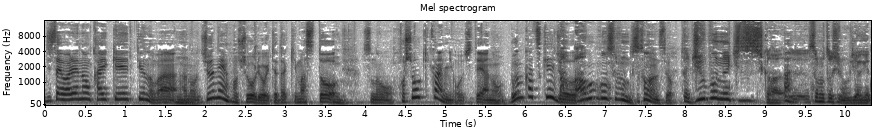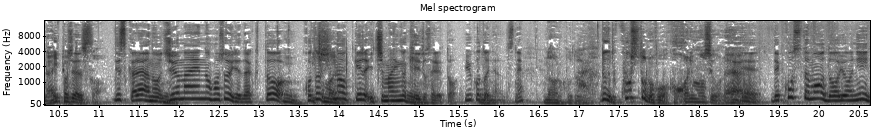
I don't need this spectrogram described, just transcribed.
実際、我々の会計っていうのは、うん、あの10年保証料をいただきますと、うん、その保証期間に応じてあの分割計上暗分するんですそうなんですよ。10分の1ずつしかその年の売り上げないってことですか？です。からあの、10万円の保証をいただくと、今年の計上1万円が計上されるということになるんですね。なるほど、はい、だけどコストの方はか？かりますよね。えー、でコストも同様に例え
